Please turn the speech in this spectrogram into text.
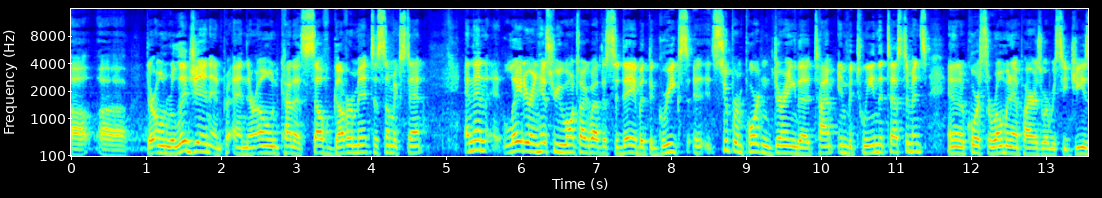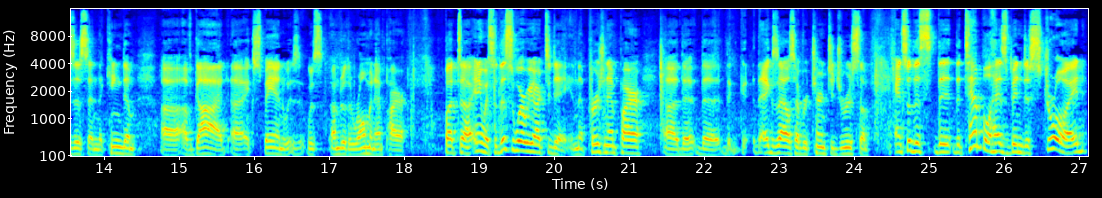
Uh, uh, their own religion and, and their own kind of self government to some extent. And then later in history, we won't talk about this today, but the Greeks, it's super important during the time in between the Testaments. And then, of course, the Roman Empire is where we see Jesus and the kingdom uh, of God uh, expand, was, was under the Roman Empire. But uh, anyway, so this is where we are today. In the Persian Empire, uh, the, the, the, the, exiles have returned to Jerusalem. And so this, the, the temple has been destroyed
